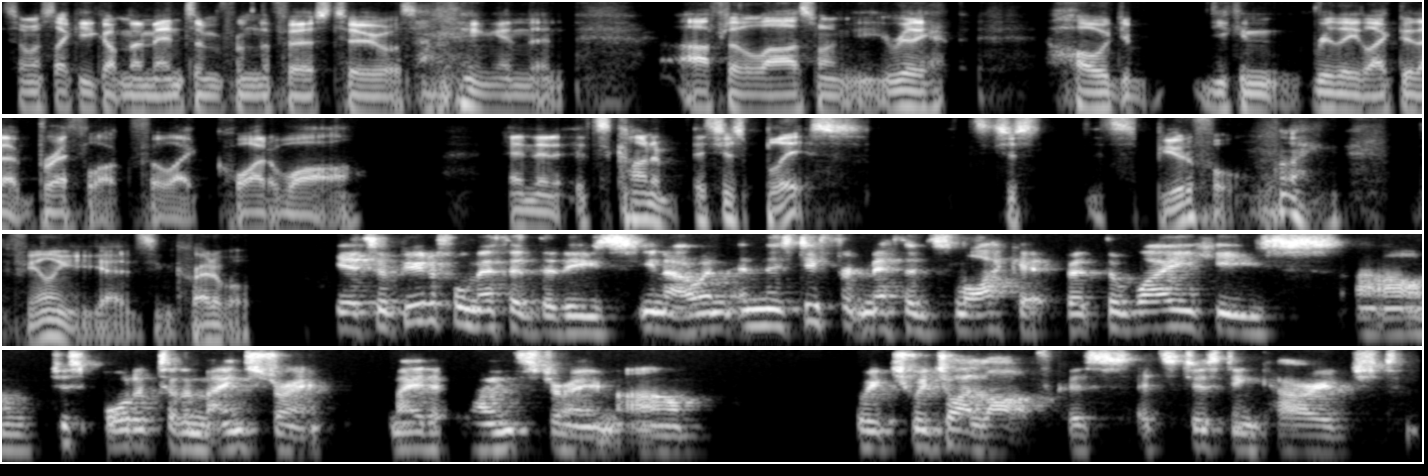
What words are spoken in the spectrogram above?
it's almost like you got momentum from the first two or something, and then after the last one, you really hold your. You can really like do that breath lock for like quite a while, and then it's kind of it's just bliss. It's just it's beautiful. Like the feeling you get, it's incredible. Yeah, it's a beautiful method that he's you know, and, and there's different methods like it, but the way he's um, just brought it to the mainstream, made it mainstream. Um, which which I love because it's just encouraged.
